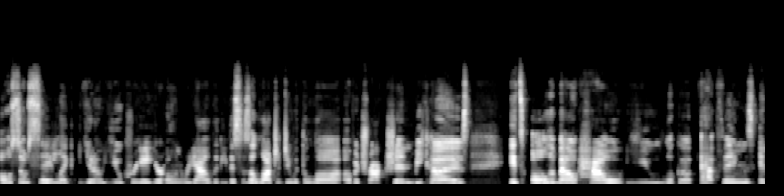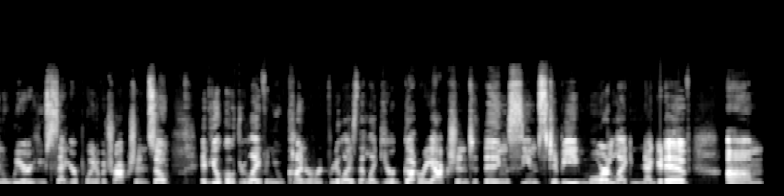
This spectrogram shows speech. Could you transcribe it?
also say, like, you know, you create your own reality, this has a lot to do with the law of attraction because it's all about how you look at things and where you set your point of attraction. So, if you go through life and you kind of realize that like your gut reaction to things seems to be more like negative, um,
